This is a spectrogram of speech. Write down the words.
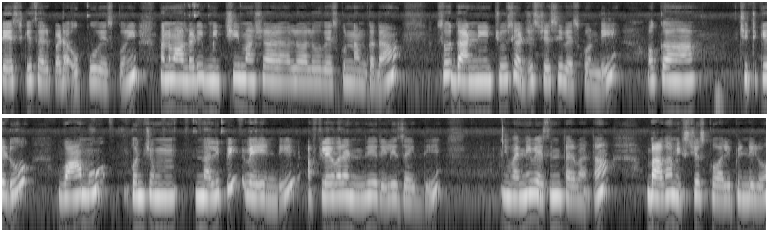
టేస్ట్కి సరిపడా ఉప్పు వేసుకొని మనం ఆల్రెడీ మిర్చి మసాలాలు వేసుకున్నాం కదా సో దాన్ని చూసి అడ్జస్ట్ చేసి వేసుకోండి. ఒక చిటికెడు వాము కొంచెం నలిపి వేయండి. ఆ ఫ్లేవర్ అనేది రిలీజ్ అయింది ఇవన్నీ వేసిన తర్వాత బాగా మిక్స్ చేసుకోవాలి పిండిలో.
